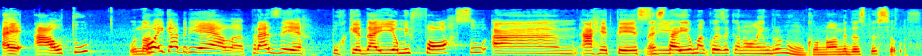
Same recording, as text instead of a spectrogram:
é, alto. Oi, Gabriela, prazer. porque daí eu me forço a, a reter esse... Mas tá aí uma coisa que eu não lembro nunca, o nome das pessoas.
